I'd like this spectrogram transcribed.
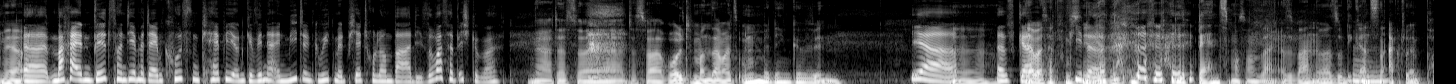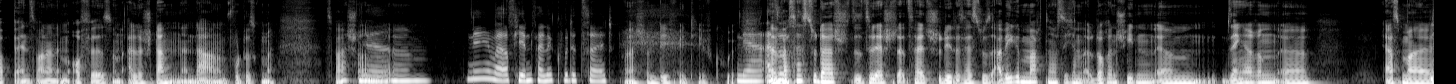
Ja, Äh, mache ein Bild von dir mit deinem coolsten Cappy und gewinne ein Meet and Greet mit Pietro Lombardi. Sowas habe ich gemacht. ja, das war ja, das war, wollte man damals unbedingt gewinnen. Ja, Äh, es gab ja, aber es hat funktioniert. viele. Ja, viele Bands, muss man sagen. Also waren immer so die ganzen Mhm. aktuellen Popbands waren dann im Office und alle standen dann da und haben Fotos gemacht. Es war schon, Ja. ähm, nee, war auf jeden Fall eine coole Zeit. war schon definitiv cool. Ja, Also, also was hast du da zu der Zeit studiert? Das heißt, du hast Abi gemacht und hast dich dann doch entschieden, ähm, Sängerin äh, erstmal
